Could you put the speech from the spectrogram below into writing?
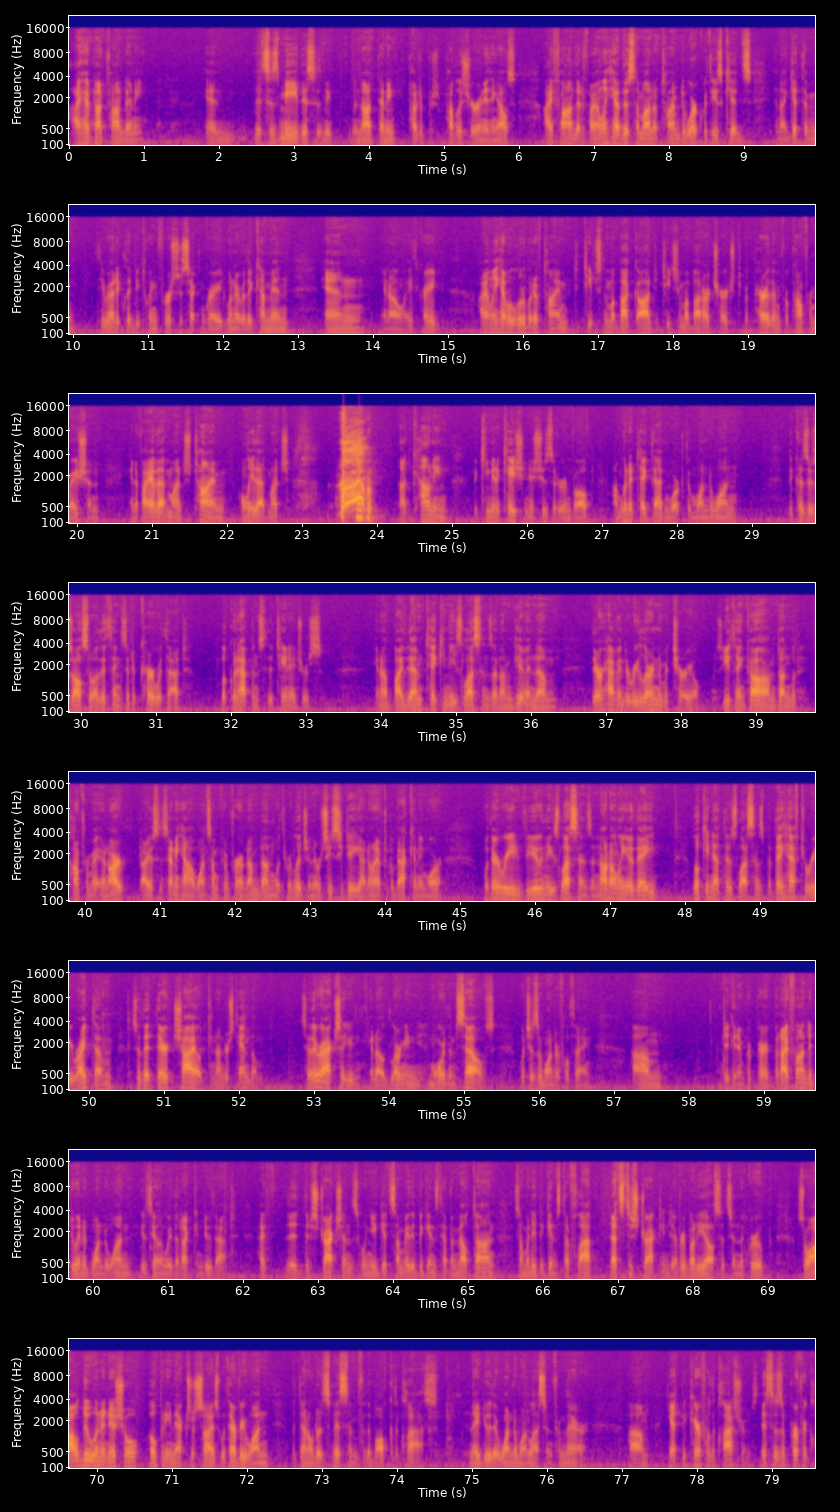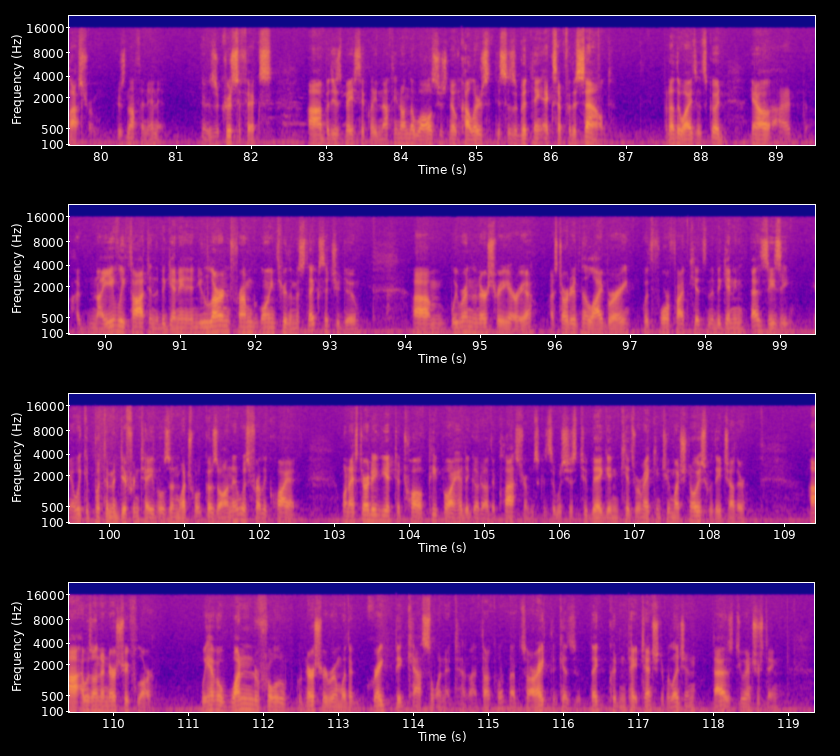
I have not found any. okay. and this is me, this is me, not any publisher or anything else. I found that if I only have this amount of time to work with these kids and I get them theoretically between first or second grade whenever they come in and, you know, eighth grade, I only have a little bit of time to teach them about God, to teach them about our church, to prepare them for confirmation. And if I have that much time, only that much, not counting the communication issues that are involved, I'm going to take that and work them one to one because there's also other things that occur with that. Look what happens to the teenagers. You know, by them taking these lessons that I'm giving them, they're having to relearn the material. So you think, oh, I'm done with confirmation in our diocese anyhow. Once I'm confirmed, I'm done with religion or CCD. I don't have to go back anymore. Well, they're reviewing these lessons, and not only are they looking at those lessons, but they have to rewrite them so that their child can understand them. So they're actually, you know, learning more themselves, which is a wonderful thing. Um, to get them prepared. But I found that doing it one to one is the only way that I can do that. The, the distractions, when you get somebody that begins to have a meltdown, somebody begins to flap, that's distracting to everybody else that's in the group. So I'll do an initial opening exercise with everyone, but then I'll dismiss them for the bulk of the class. And they do their one to one lesson from there. Um, you have to be careful of the classrooms. This is a perfect classroom, there's nothing in it. There's a crucifix, uh, but there's basically nothing on the walls, there's no colors. This is a good thing except for the sound but otherwise it's good. You know, I, I naively thought in the beginning, and you learn from going through the mistakes that you do. Um, we were in the nursery area. I started in the library with four or five kids in the beginning. That's easy. You know, we could put them at different tables and watch what goes on. It was fairly quiet. When I started to get to 12 people, I had to go to other classrooms because it was just too big and kids were making too much noise with each other. Uh, I was on the nursery floor. We have a wonderful nursery room with a great big castle in it. And I thought, well, that's all right. The kids, they couldn't pay attention to religion. That was too interesting.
